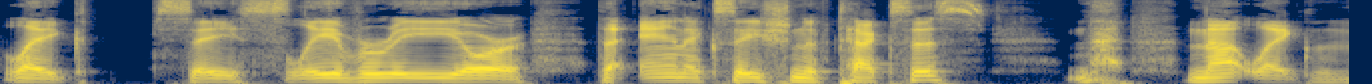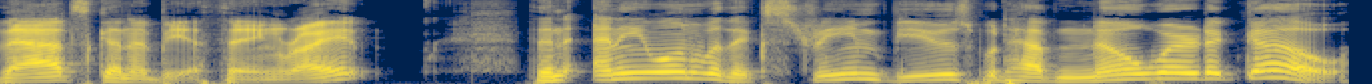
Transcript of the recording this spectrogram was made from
like, say, slavery or the annexation of Texas, not like that's going to be a thing, right? Then anyone with extreme views would have nowhere to go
